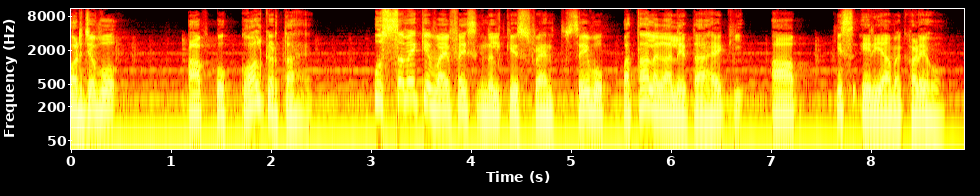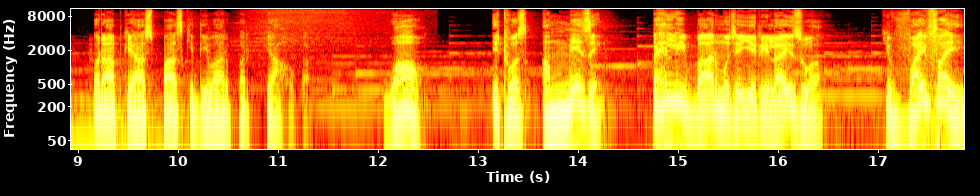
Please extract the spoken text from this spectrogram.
और जब वो आपको कॉल करता है, उस समय के वाईफाई सिग्नल के स्ट्रेंथ से वो पता लगा लेता है कि आप किस एरिया में खड़े हो। और आपके आसपास की दीवार पर क्या होगा? वाओ! इट वॉज़ अमेजिंग पहली बार मुझे यह रियलाइज़ हुआ कि वाईफाई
